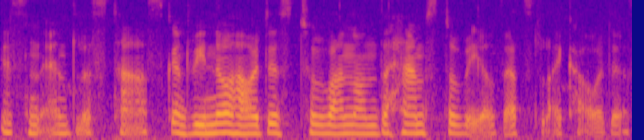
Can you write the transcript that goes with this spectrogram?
is an endless task. And we know how it is to run on the hamster wheel. That's like how it is,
